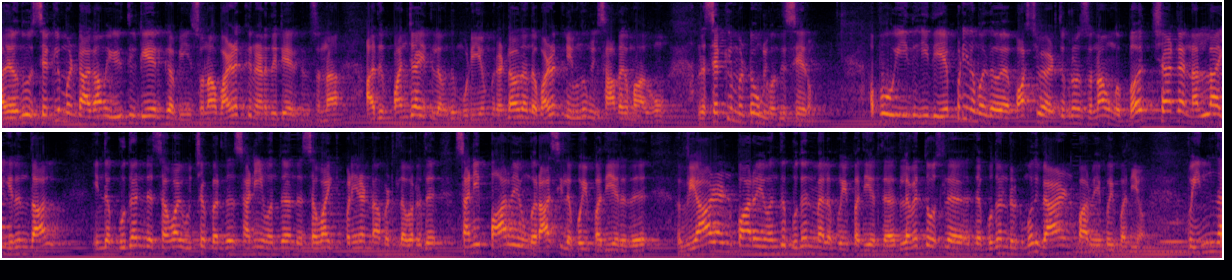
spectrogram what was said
அது வந்து ஒரு செட்டில்மெண்ட் ஆகாமல் இழுத்துக்கிட்டே இருக்குது அப்படின்னு சொன்னால் வழக்கு நடந்துகிட்டே இருக்குன்னு சொன்னால் அது பஞ்சாயத்தில் வந்து முடியும். ரெண்டாவது அந்த வழக்குகள் வந்து உங்களுக்கு சாதகமாகும். அந்த செட்டில்மெண்ட்டும் உங்களுக்கு வந்து சேரும். அப்போது இது இது எப்படி நம்ம இதை பாசிட்டிவாக எடுத்துக்கிறோம்னு சொன்னால் உங்கள் பர்த் சார்ட்டை நல்லா இருந்தால் இந்த புதன் இந்த செவ்வாய் உச்ச பெறுது சனி வந்து அந்த செவ்வாய்க்கு பன்னிரெண்டாம் இடத்துல வருது. சனி பார்வை உங்கள் ராசியில் போய் பதியிறது. வியாழன் பார்வை வந்து புதன் மேலே போய் பதியிறது. லெவன்த் ஹவுஸில் இந்த புதன் இருக்கும்போது வியாழன் பார்வை போய் பதியும். இப்போ இந்த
